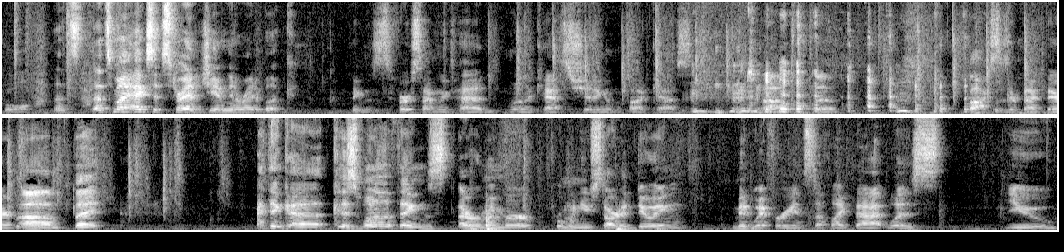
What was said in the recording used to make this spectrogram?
Cool. that's that's my exit strategy. I'm going to write a book. I think this is the first time we've had one of the cats shitting on the podcast. uh, the boxes are back there. Um, but I think uh, because one of the things I remember from when you started doing midwifery and stuff like that was you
